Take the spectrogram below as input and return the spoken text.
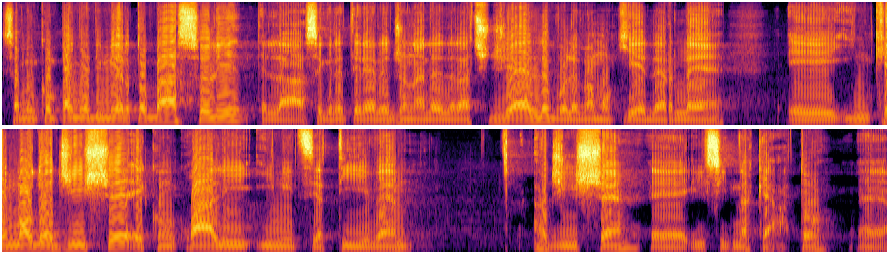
Siamo in compagnia di Mirto Bassoli, della segreteria regionale della CGL, volevamo chiederle eh, in che modo agisce e con quali iniziative agisce eh, il sindacato eh,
